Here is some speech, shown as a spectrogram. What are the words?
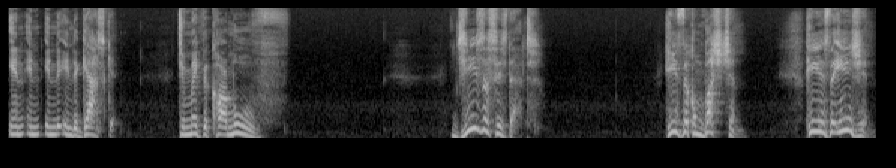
in, in, in, the, in the gasket to make the car move. Jesus is that. He's the combustion. He is the engine.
